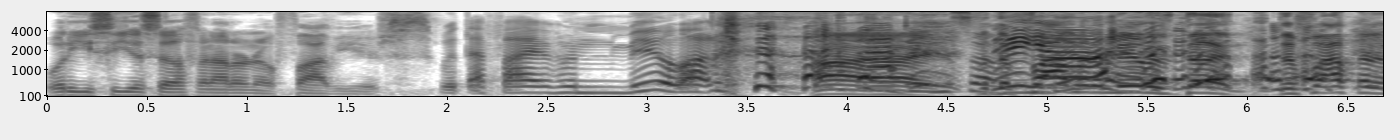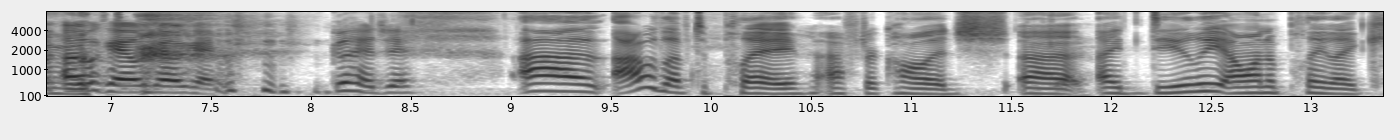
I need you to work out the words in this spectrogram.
What do you see yourself in? I don't know, five years. with that 500 mil. on- All right, Doing the 500 mil is done. The 500 mil. okay, okay, okay. Go ahead, Jay. Uh, I would love to play after college. Uh, Okay. Ideally, I want to play like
